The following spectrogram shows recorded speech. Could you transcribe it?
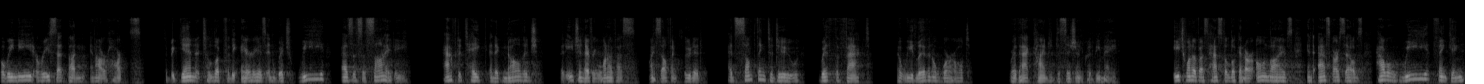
but we need a reset button in our hearts to begin to look for the areas in which we as a society have to take and acknowledge that each and every one of us, myself included, had something to do with the fact that we live in a world where that kind of decision could be made. Each one of us has to look at our own lives and ask ourselves how are we thinking?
